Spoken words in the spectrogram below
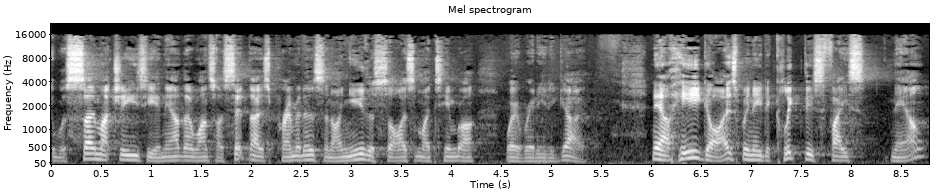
it was so much easier now that once I set those parameters and I knew the size of my timber, we're ready to go. Now here guys, we need to click this face now.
